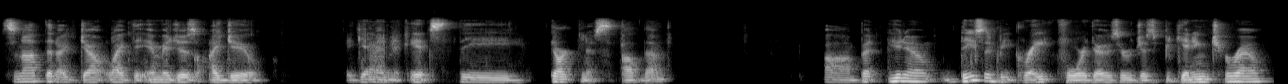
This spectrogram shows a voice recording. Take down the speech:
It's not that I don't like the images, I do. Again, it's the darkness of them. Um, but you know, these would be great for those who are just beginning to row.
